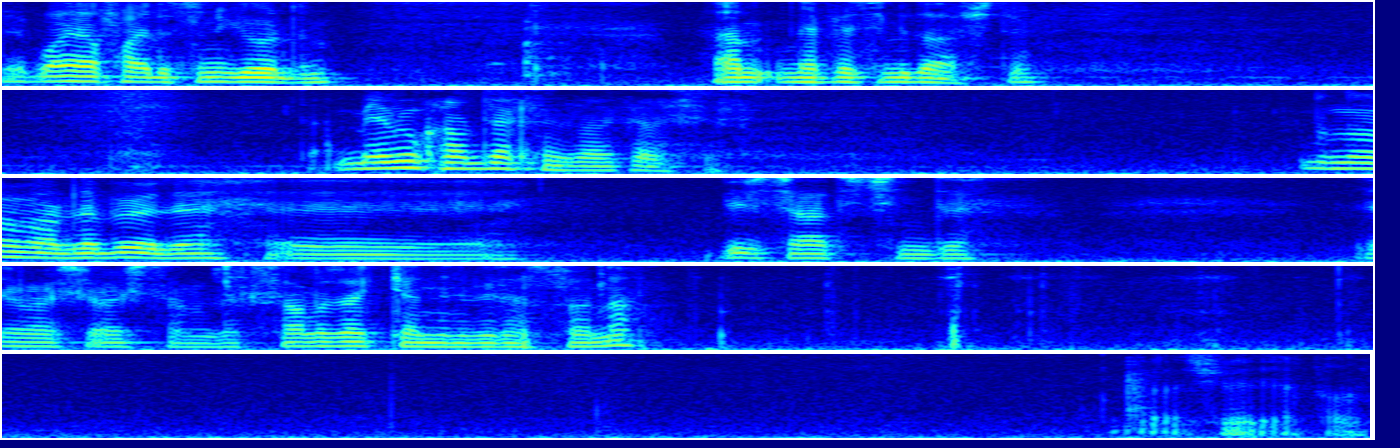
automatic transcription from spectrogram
E, Bayağı faydasını gördüm. Hem nefesimi de açtı. Memnun kalacaksınız arkadaşlar. Bu normalde böyle eee, bir saat içinde yavaş yavaş damlayacak. Salacak kendini biraz sonra. Şöyle yapalım.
